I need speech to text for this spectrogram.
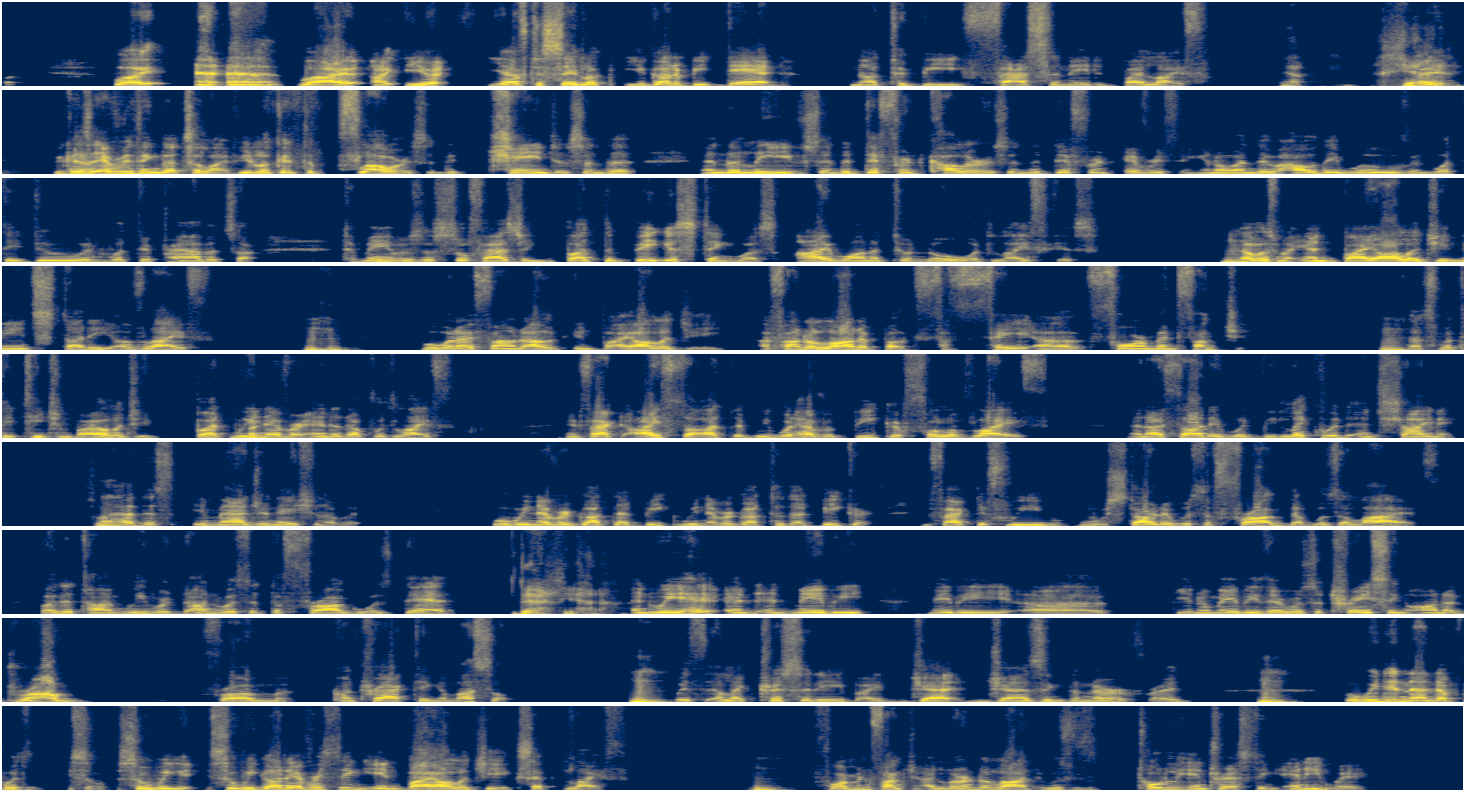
well, I, well, I, I, you you have to say, look, you got to be dead not to be fascinated by life. Yeah. yeah. Right. Because yeah. everything that's alive, you look at the flowers and the changes and the and the leaves and the different colors and the different everything, you know, and the, how they move and what they do and what their habits are to me, it was just so fascinating. But the biggest thing was I wanted to know what life is. Mm-hmm. That was my, and biology means study of life. Mm-hmm. Well, what I found out in biology, I found a lot about f- uh, form and function. Mm. That's what they teach in biology. But we right. never ended up with life. In fact, I thought that we would have a beaker full of life, and I thought it would be liquid and shining. So mm. I had this imagination of it. Well, we never got that beak. We never got to that beaker. In fact, if we started with a frog that was alive, by the time we were done with it, the frog was dead. Yeah, yeah. And we had, and and maybe maybe uh, you know maybe there was a tracing on a drum from contracting a muscle mm. with electricity by ja- jazzing the nerve, right? Mm. But we didn't end up with so so we so we got everything in biology except life. Mm form and function. I learned a lot. It was totally interesting anyway,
